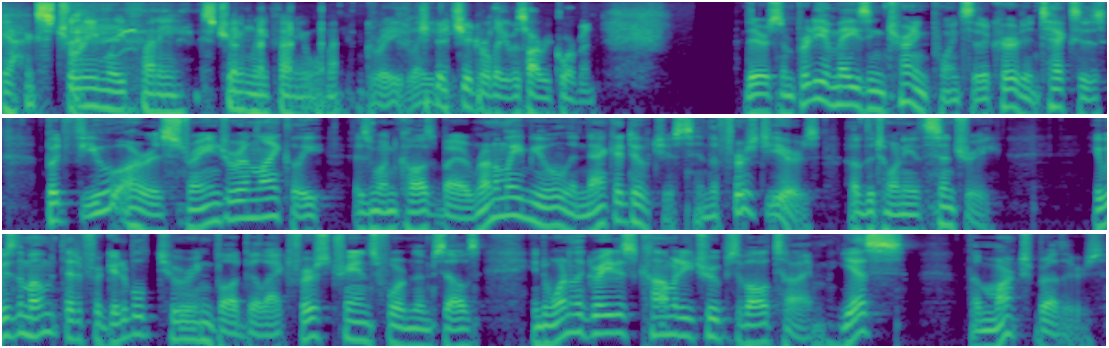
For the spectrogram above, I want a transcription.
Yeah, extremely funny, extremely funny woman. Great lady. Generally, it was Harvey Korman. There are some pretty amazing turning points that occurred in Texas but few are as strange or unlikely as one caused by a runaway mule in Nacogdoches in the first years of the 20th century. It was the moment that a forgettable touring vaudeville act first transformed themselves into one of the greatest comedy troupes of all time. Yes, the Marx Brothers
